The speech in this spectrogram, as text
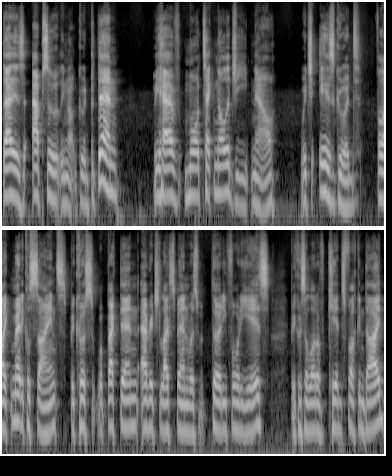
that is absolutely not good. But then we have more technology now, which is good for like medical science because what back then average lifespan was 30 40 years because a lot of kids fucking died.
